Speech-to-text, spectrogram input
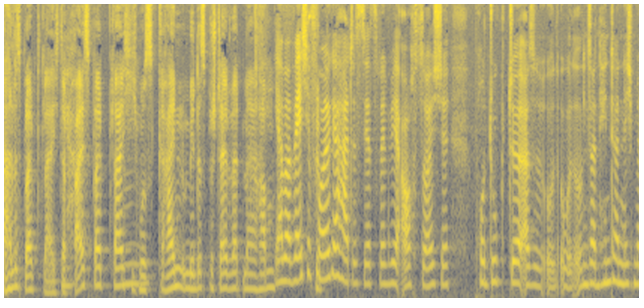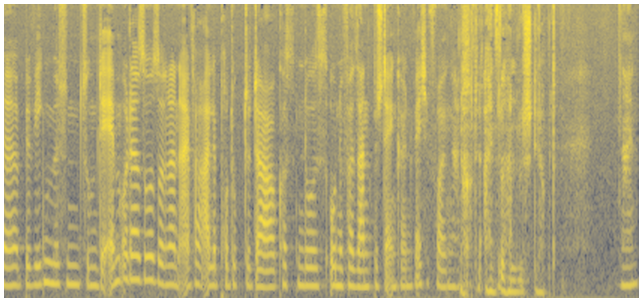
Alles bleibt gleich. Der Ja. Mhm. Preis bleibt gleich. Ich muss keinen Mindestbestellwert mehr haben. Ja, aber welche Folge hat es jetzt, wenn wir auch solche Produkte, also unseren Hintern nicht mehr bewegen müssen zum DM oder so, sondern einfach alle Produkte da kostenlos ohne Versand bestellen können? Welche Folgen hat Ach, der Einzelhandel stirbt. Nein.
